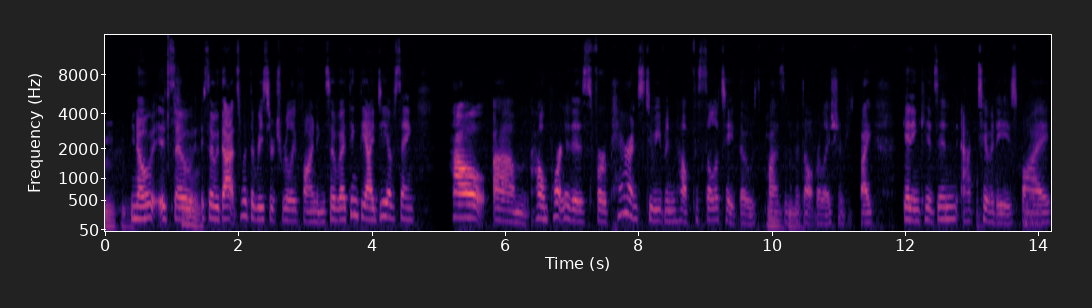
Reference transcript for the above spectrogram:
mm-hmm. you know. It's so sure. so that's what the research really finding. So I think the idea of saying, how um, how important it is for parents to even help facilitate those positive mm-hmm. adult relationships by getting kids in activities by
